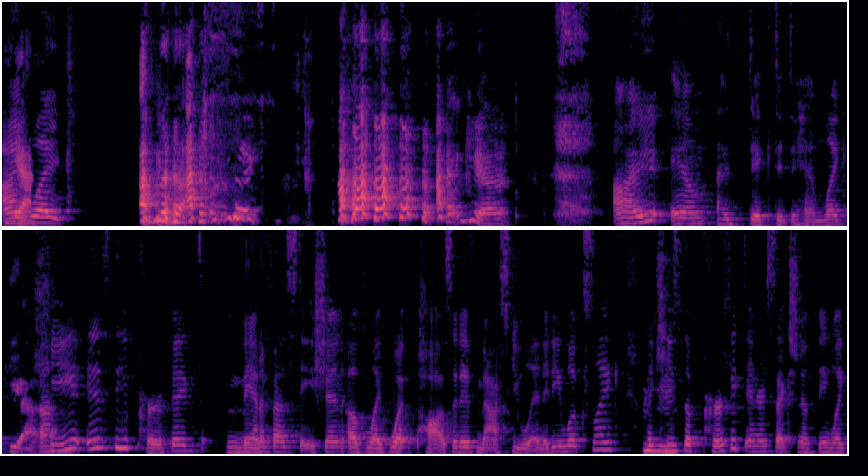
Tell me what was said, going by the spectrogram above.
I'm yeah. like I'm like I can't. I am addicted to him. Like yeah. he is the perfect manifestation of like what positive masculinity looks like. Like mm-hmm. he's the perfect intersection of being like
